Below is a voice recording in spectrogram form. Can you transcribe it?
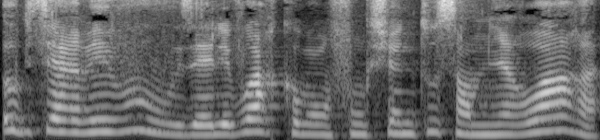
Observez-vous, vous allez voir comment on fonctionne tous en miroir.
